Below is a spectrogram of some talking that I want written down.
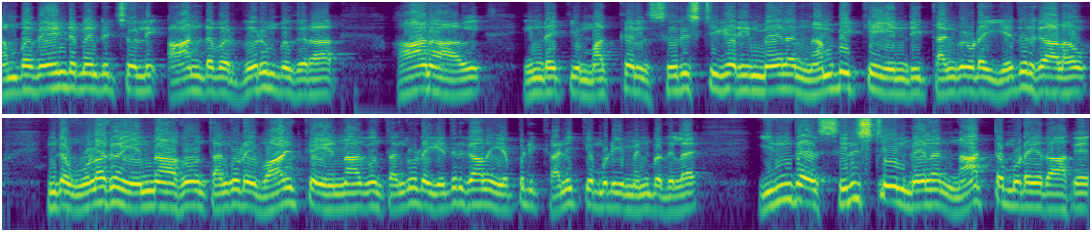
நம்ப வேண்டும் என்று சொல்லி ஆண்டவர் விரும்புகிறார். ஆனால் இன்றைக்கு மக்கள் சிருஷ்டிகரின் மேல நம்பிக்கையின்றி தங்களுடைய எதிர்காலம் இந்த உலகம் என்னாகும் தங்களுடைய வாழ்க்கை என்னாகும் தங்களுடைய எதிர்காலம் எப்படி கணிக்க முடியும் என்பதில் இந்த சிருஷ்டியின் மேல நாட்டமுடையதாக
